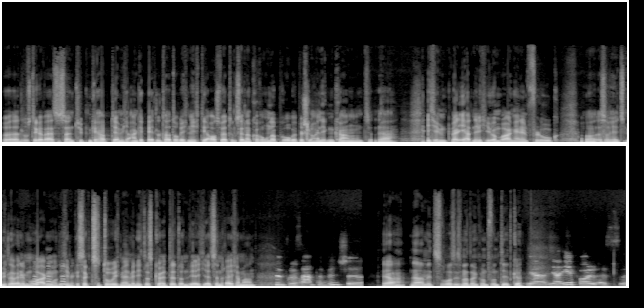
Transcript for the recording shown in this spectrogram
äh, lustigerweise so einen Typen gehabt, der mich angebettelt hat, ob ich nicht die Auswertung seiner Corona-Probe beschleunigen kann. Und ja, ich weil er hat nämlich übermorgen einen Flug, also jetzt mittlerweile morgen, und ich habe gesagt, so du, ich meine, wenn ich das könnte, dann wäre ich jetzt ein reicher Mann. Interessante ja. Wünsche. Ja, na, mit sowas ist man dann konfrontiert, gell? Ja, ja, eh voll. Es, äh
